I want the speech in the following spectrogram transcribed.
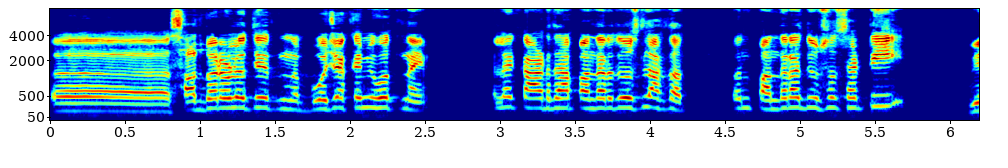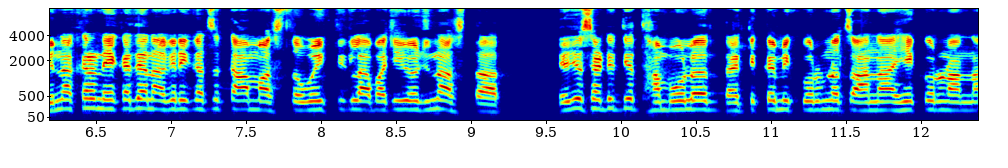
अं, ते बोजा कमी होत नाही. त्याला एक आठ दहा पंधरा दिवस लागतात. पण पंधरा दिवसासाठी विनाकारण एखाद्या नागरिकाचं काम असतं वैयक्तिक लाभाची योजना असतात. त्याच्यासाठी ते थांबवलं नाही ते कमी करूनच आणा हे करून आणा.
